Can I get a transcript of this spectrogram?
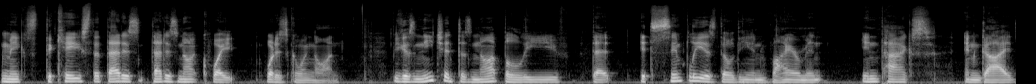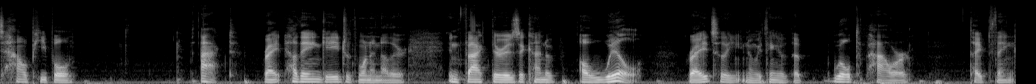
makes the case that that is that is not quite what is going on because Nietzsche does not believe that it's simply as though the environment impacts and guides how people act, right? How they engage with one another. In fact, there is a kind of a will, right? So, you know, we think of the will to power type thing,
